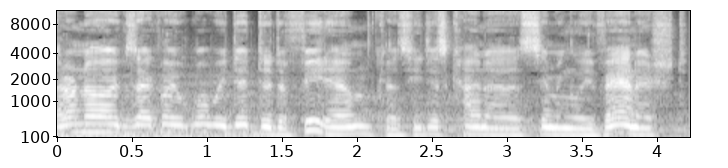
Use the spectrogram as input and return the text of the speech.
I don't know exactly what we did to defeat him, because he just kind of seemingly vanished.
